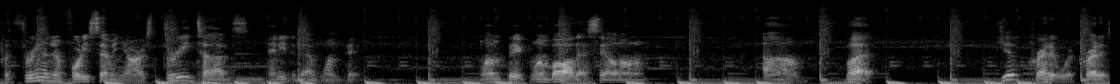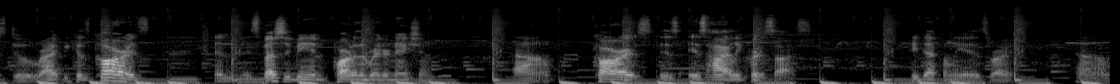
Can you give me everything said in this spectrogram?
for 347 yards, three tugs, and he did have one pick. One pick, one ball that sailed on him. Um, but give credit where credit's due, right? Because Carr is, and especially being part of the Raider Nation, um, Carr is, is, is highly criticized. He definitely is, right? Um,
